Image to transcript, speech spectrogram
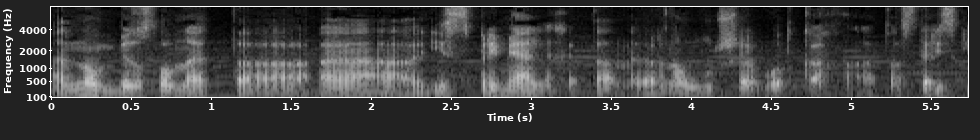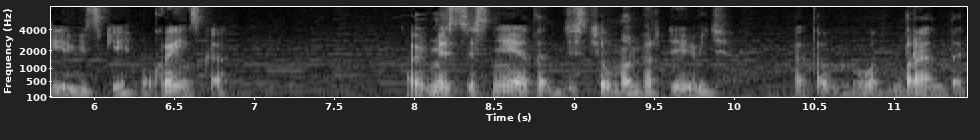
Ну, безусловно, это э, из премиальных это, наверное, лучшая водка. Это Старицкий Левицкий, украинская. Вместе с ней это дистил номер 9. Это вот бренды.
